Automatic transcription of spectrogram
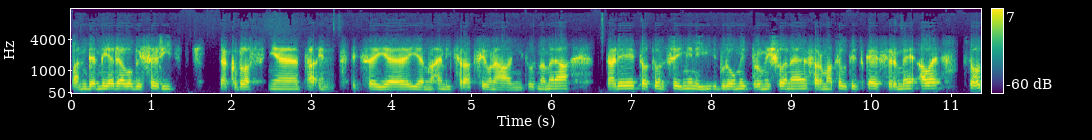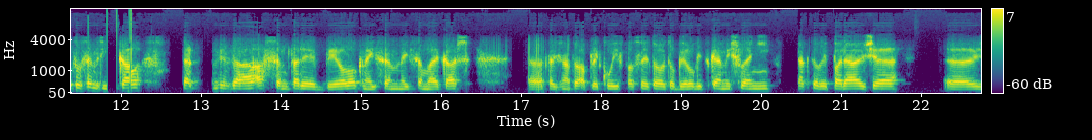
pandemie, dalo by se říct, tak vlastně ta investice je, je mnohem víc racionální. To znamená, Tady toto zřejmě nejvíc budou mít promyšlené farmaceutické firmy, ale z toho, co jsem říkal, tak mi zdá, a jsem tady biolog, nejsem, nejsem lékař, eh, takže na to aplikuji v podstatě to, to biologické myšlení, tak to vypadá, že, eh,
